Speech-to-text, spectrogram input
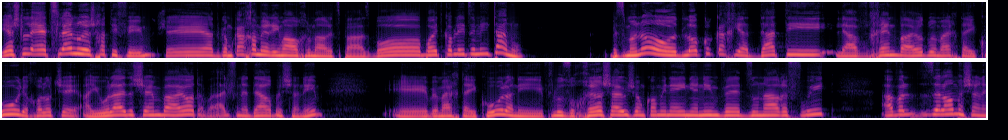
יש, אצלנו יש חטיפים, שאת גם ככה מרימה אוכל מהרצפה, אז בוא, בוא תקבלי את זה מאיתנו. בזמנו עוד לא כל כך ידעתי לאבחן בעיות במערכת העיכול, יכול להיות שהיו לה איזה שהן בעיות, אבל היה לפני די הרבה שנים. אה, במערכת העיכול. אני אפילו זוכר שהיו שם כל מיני עניינים ותזונה רפואית, אבל זה לא משנה.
